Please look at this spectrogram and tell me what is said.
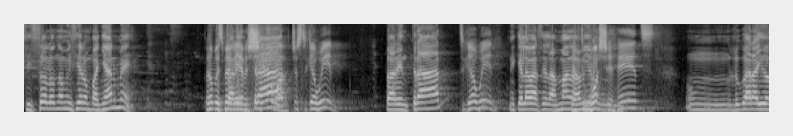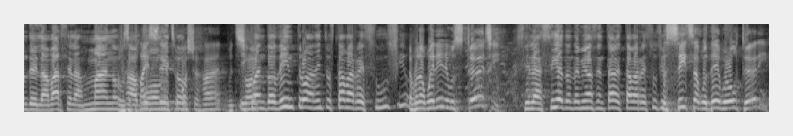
Si solo no me hicieron bañarme, They almost made Para me have a entrar- shower just to go in. para entrar, To go in, ni que lavarse las you manos. have to Había wash your un, hands. un lugar ahí donde lavarse las There manos, was a place jabón y to todo. wash your hand with Y soap. cuando adentro, adentro estaba resucio. And when I went in, it was dirty. Si la silla donde me iba a sentar estaba resucio. The seats that were there were all dirty.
